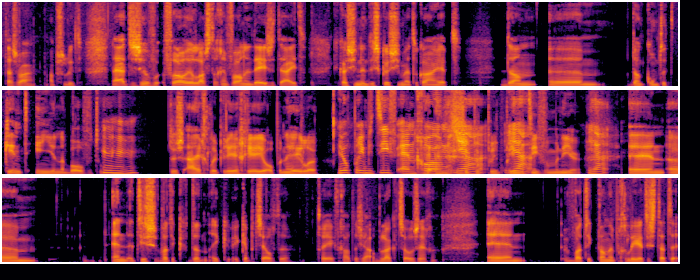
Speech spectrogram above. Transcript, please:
Dat is waar, absoluut. Nou ja, het is heel, vooral heel lastig en vooral in deze tijd. Kijk, als je een discussie met elkaar hebt, dan, ehm, dan komt het kind in je naar boven toe. Mhm. Dus eigenlijk reageer je op een hele Heel primitief en gewoon, ja. super pri- primitieve manier. Ja, ja. En, ehm, en het is wat ik dan. Ik, ik heb hetzelfde traject gehad als jou, laat ik het zo zeggen. En wat ik dan heb geleerd is dat er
